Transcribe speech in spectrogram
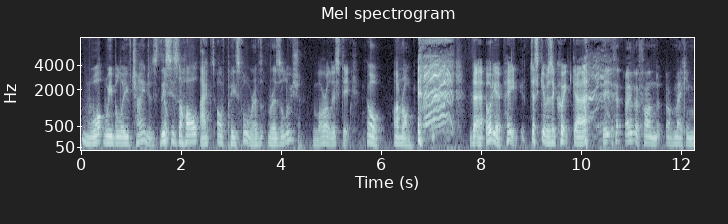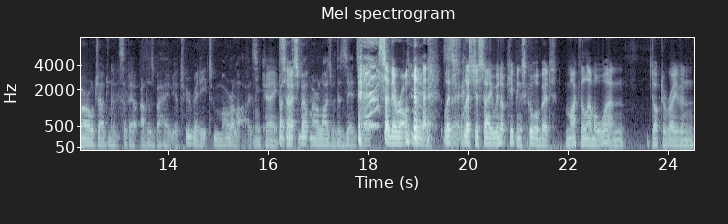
what we believe changes. This is the whole act of peaceful rev- resolution. moralistic. Oh, I'm wrong. The audio Pete, just give us a quick. Uh, The- over fond of making moral judgments about others' behaviour, too ready to moralise. okay, But so, they've spelt moralise with a Z. So so they're wrong. Yeah, let's so- let's just say we're not keeping score, but Mike the Llama one, Doctor Raven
